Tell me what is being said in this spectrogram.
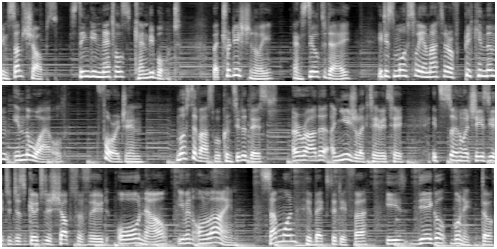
In some shops, stinging nettles can be bought, but traditionally, and still today, it is mostly a matter of picking them in the wild. Foraging. Most of us will consider this a rather unusual activity. It's so much easier to just go to the shops for food, or now, even online. Someone who begs to differ is Diego Bonetto,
